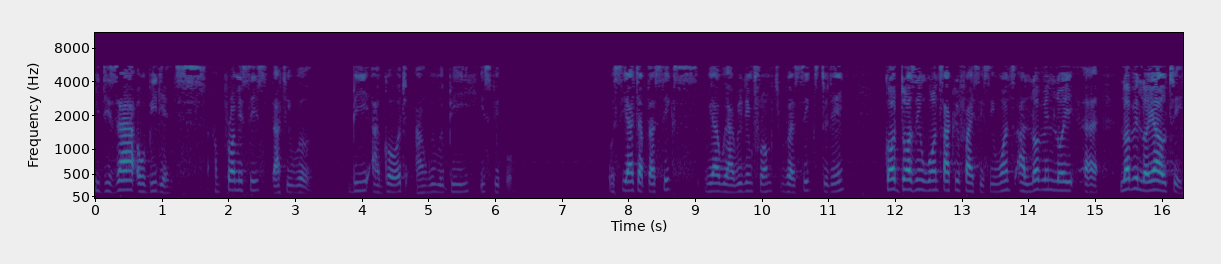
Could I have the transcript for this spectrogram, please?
He desires obedience and promises that He will be a God and we will be His people. Hosea chapter 6, where we are reading from, verse 6 today. God doesn't want sacrifices. He wants a loving, lo- uh, loving loyalty.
